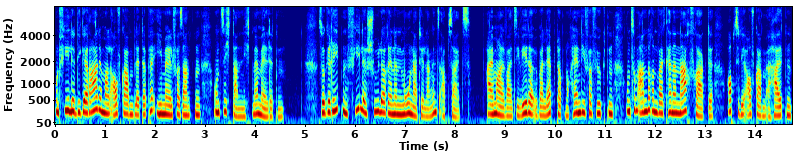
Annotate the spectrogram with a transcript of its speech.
und viele, die gerade mal Aufgabenblätter per E-Mail versandten und sich dann nicht mehr meldeten. So gerieten viele Schülerinnen monatelang ins Abseits. Einmal, weil sie weder über Laptop noch Handy verfügten und zum anderen, weil keiner nachfragte, ob sie die Aufgaben erhalten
